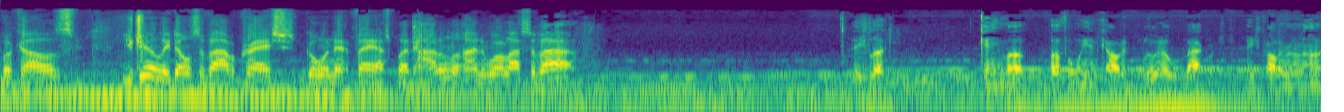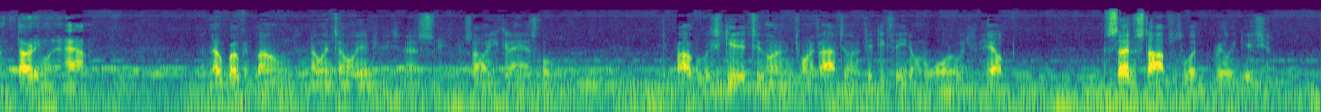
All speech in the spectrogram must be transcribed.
because you generally don't survive a crash going that fast, but I don't know how in the world I survived. He's lucky. Came up, puff of wind caught it, blew it over backwards. He's probably running 130 when it happened. And no broken bones and no internal injuries. That's, that's all you can ask for. Probably skidded 225, 250 feet on the water, which helped. The sudden stops is what really gets you.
